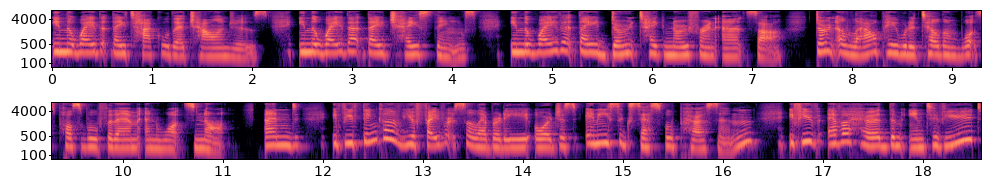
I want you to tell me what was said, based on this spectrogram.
in the way that they tackle their challenges, in the way that they chase things, in the way that they don't take no for an answer, don't allow people to tell them what's possible for them and what's not. And if you think of your favorite celebrity or just any successful person, if you've ever heard them interviewed,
